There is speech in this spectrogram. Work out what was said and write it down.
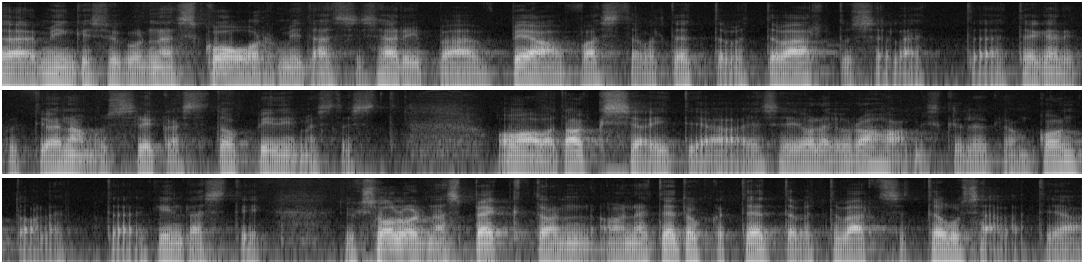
äh, mingisugune skoor, mida siis Äripäev peab vastavalt ettevõtte väärtusele, et äh, tegelikult ju enamus rikaste topi inimestest omavad aktsiaid ja, ja see ei ole ju raha, mis kellelgi on kontol, et äh, kindlasti üks oluline aspekt on, on, et edukate ettevõtte väärtused tõusevad ja,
